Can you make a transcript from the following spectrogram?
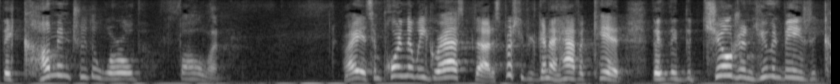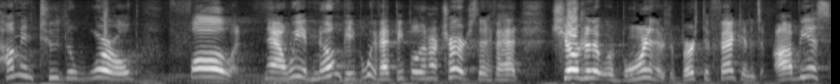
They come into the world fallen. Right? It's important that we grasp that, especially if you're going to have a kid. The, the, the children, human beings that come into the world fallen. Now, we have known people, we've had people in our church that have had children that were born and there's a birth defect and it's obvious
